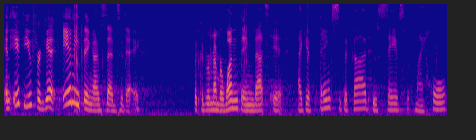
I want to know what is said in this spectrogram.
And if you forget anything I've said today, but could remember one thing, that's it. I give thanks to the God who saves with my whole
